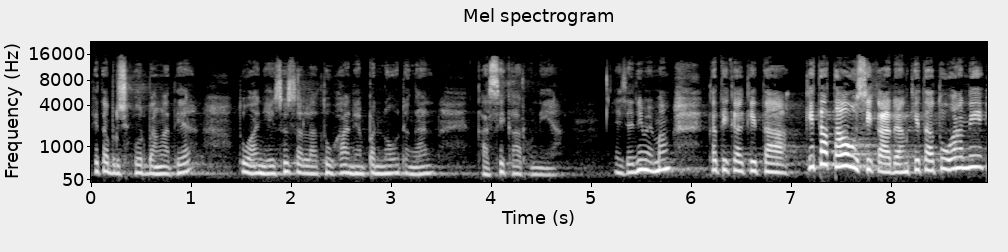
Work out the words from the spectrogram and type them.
Kita bersyukur banget ya, Tuhan Yesus adalah Tuhan yang penuh dengan kasih karunia. Ya, jadi memang ketika kita kita tahu sih keadaan kita Tuhan nih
